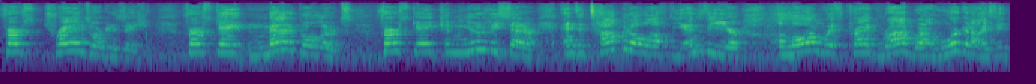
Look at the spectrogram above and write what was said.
first trans organization, first gay medical alerts, first gay community center, and to top it all off, the end of the year, along with Craig Rodwell, who organized it,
